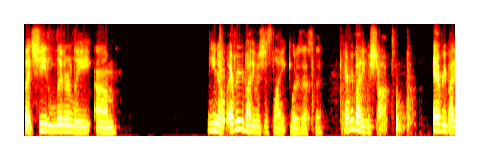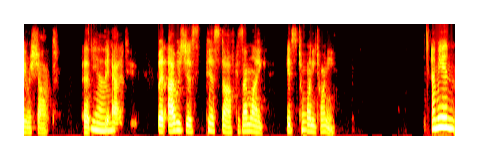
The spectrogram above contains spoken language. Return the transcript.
but she literally um you know, everybody was just like what does that say everybody was shocked. Everybody was shocked at Yeah. the attitude. But I was just pissed off because I'm like, it's 2020. I mean,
